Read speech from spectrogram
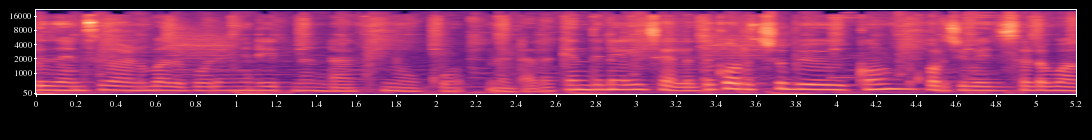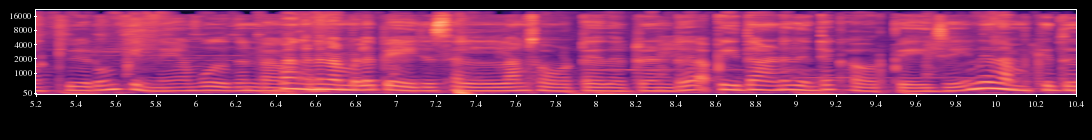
ഡിസൈൻസ് കാണുമ്പോൾ അതുപോലെ ഇങ്ങനെ ഇരുന്ന് ഉണ്ടാക്കി നോക്കും. എന്നിട്ട് അതൊക്കെ എന്തിനായാലും ചിലത് കുറച്ച് ഉപയോഗിക്കും കുറച്ച് പേജസ് അവിടെ ബാക്കി വരും. പിന്നെ ഞാൻ പുതുണ്ടാകും അങ്ങനെ നമ്മൾ പേജസ് എല്ലാം സോർട്ട് ചെയ്തിട്ടുണ്ട്. അപ്പോൾ ഇതാണ് ഇതിന്റെ കവർ പേജ് ഇനി നമുക്കിത്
